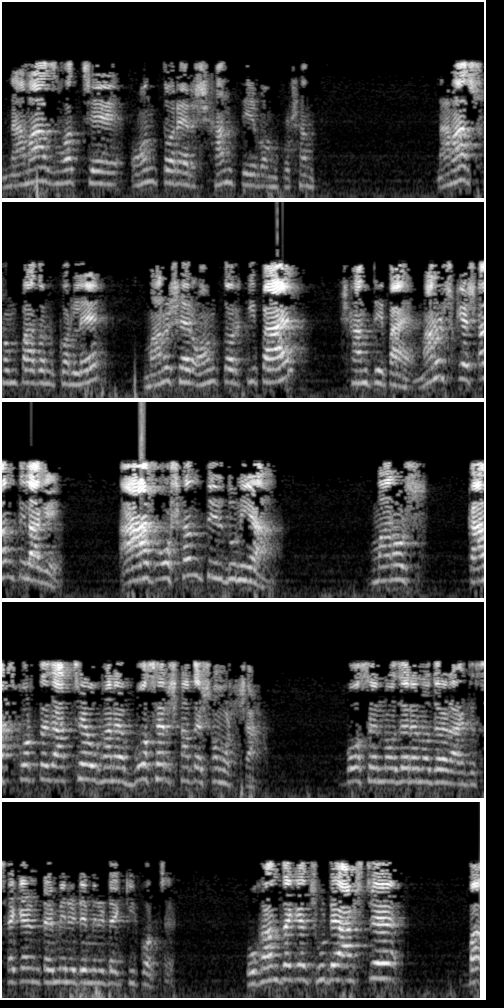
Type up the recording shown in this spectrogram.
নামাজ হচ্ছে অন্তরের শান্তি এবং প্রশান্তি। নামাজ সম্পাদন করলে মানুষের অন্তর কি পায়? শান্তি পায়। মানুষকে শান্তি লাগে। আজ অশান্তির দুনিয়া। মানুষ কাজ করতে যাচ্ছে, ওখানে বসের সাথে সমস্যা। বসে নজরে নজরে রাখছে। সেকেন্ডে, মিনিটে মিনিটে কি করছে? ওখান থেকে ছুটে আসছে, বা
